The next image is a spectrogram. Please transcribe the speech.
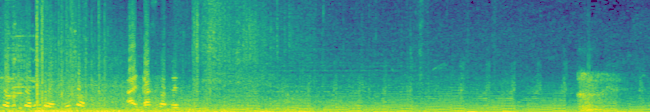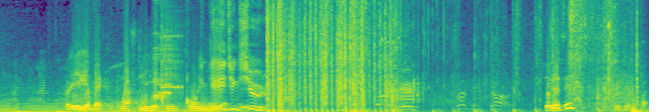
Ito, ito, ito, ito. Ay, kasi natin. Pwede back mas lihit yung coin. Engaging shooter. Seriously? Seriously pa.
